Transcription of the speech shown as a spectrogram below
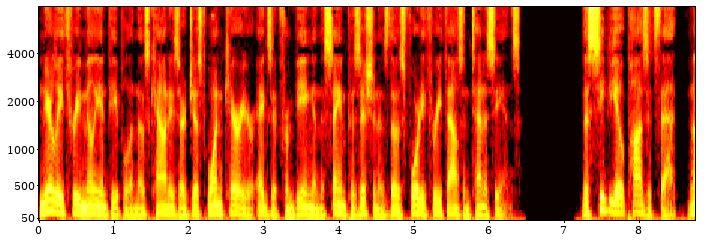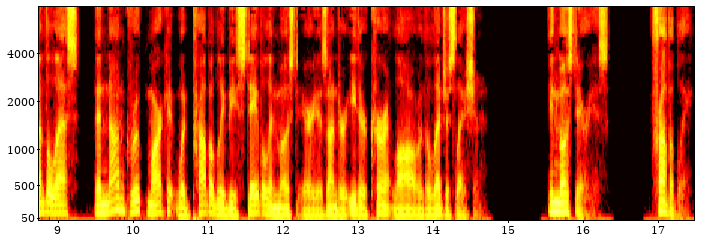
Nearly 3 million people in those counties are just one carrier exit from being in the same position as those 43,000 Tennesseans. The CBO posits that, nonetheless, the non group market would probably be stable in most areas under either current law or the legislation. In most areas. Probably.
